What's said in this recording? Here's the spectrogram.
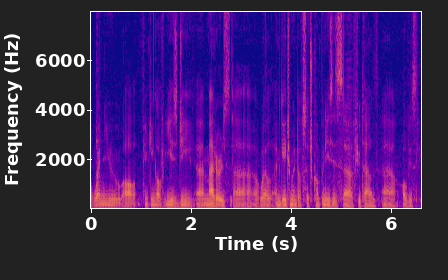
when you are thinking of ESG matters, well, engagement of such companies is futile, obviously.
